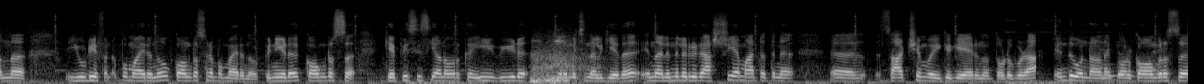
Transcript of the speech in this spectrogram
അന്ന് യു ഡി എഫിനൊപ്പമായിരുന്നു കോൺഗ്രസിനൊപ്പമായിരുന്നു. പിന്നീട് Congress K P C C ആണ് അവർക്ക് ഈ വീട് നിർമ്മിച്ച് നൽകിയത്. എന്നാൽ ഇന്നലെ ഒരു രാഷ്ട്രീയ മാറ്റത്തിന് സാക്ഷ്യം വഹിക്കുകയായിരുന്നു തൊടുപുഴ. എന്തുകൊണ്ടാണ് ഇപ്പോൾ കോൺഗ്രസ്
